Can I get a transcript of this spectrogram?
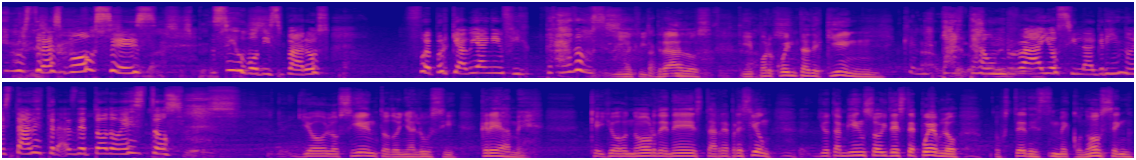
y nuestras voces. Si hubo disparos, fue porque habían infiltrados. Infiltrados. ¿Y por cuenta de quién? Que me parta un rayo si la Green no está detrás de todo esto. Yo lo siento, doña Lucy. Créame que yo no ordené esta represión. Yo también soy de este pueblo. Ustedes me conocen.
